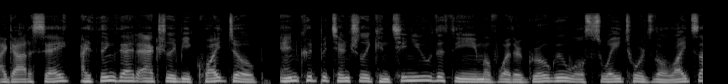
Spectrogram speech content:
I gotta say, I think that'd actually be quite dope and could potentially continue the theme of whether Grogu will sway towards the light side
